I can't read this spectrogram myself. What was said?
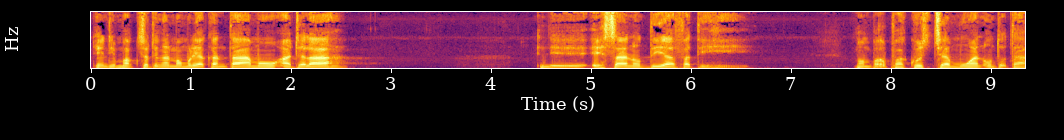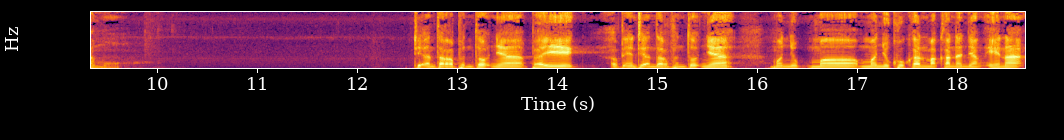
Yang dimaksud dengan memuliakan tamu adalah ini ihsanud diyafatihi. Memperbagus jamuan untuk tamu. Di antara bentuknya baik, artinya di antara bentuknya menyuguhkan makanan yang enak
